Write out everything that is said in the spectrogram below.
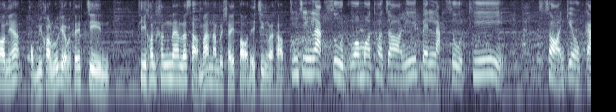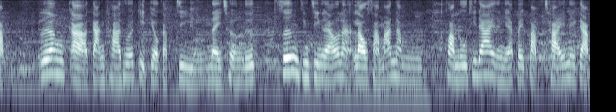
ตอนนี้ผมมีความรู้เกี่ยวกับประเทศจีนที่ค่อนข้างแน่นและสามารถนำไปใช้ต่อได้จริงแล้วครับ จริง ๆ หลักสูตรวมทจนี่เป็นหลักสูตรที่สอนเกี่ยวกับเรื่องอการค้าธุรกิจเกี่ยวกับจีนในเชิงลึก ซึ่งจริง ๆ แล้วนะเราสามารถนำความรู้ที่ได้ตรงนี้ไปปรับใช้ในกับ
